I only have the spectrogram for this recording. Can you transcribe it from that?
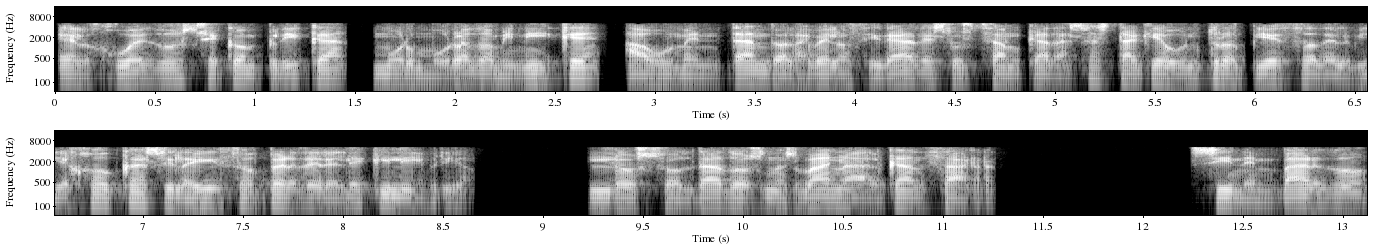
el juego se complica, murmuró Dominique, aumentando la velocidad de sus zancadas hasta que un tropiezo del viejo casi le hizo perder el equilibrio. Los soldados nos van a alcanzar. Sin embargo,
